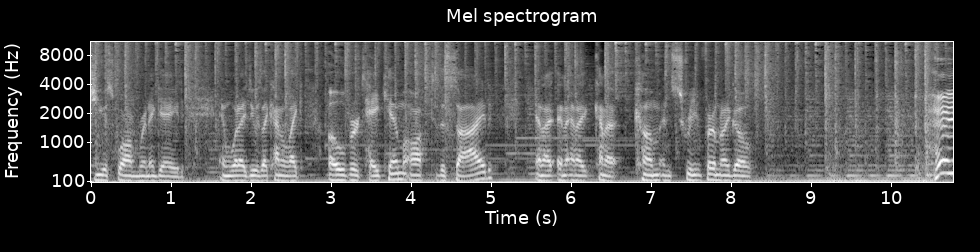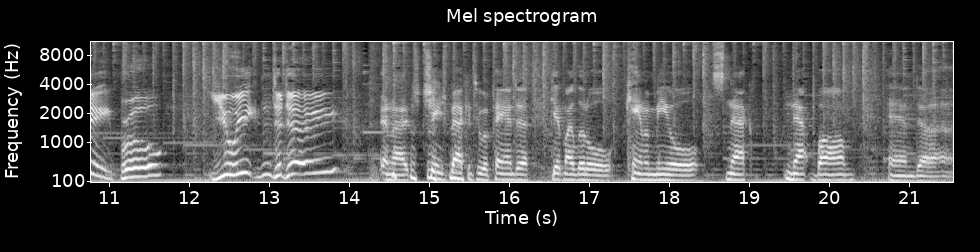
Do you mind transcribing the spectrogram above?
Gyosbuom renegade, and what I do is I kind of like overtake him off to the side, and I and, and I kind of come and scream for him, and I go, "Hey, bro, you eating today?" And I change back into a panda, get my little chamomile snack nap bomb, and uh,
